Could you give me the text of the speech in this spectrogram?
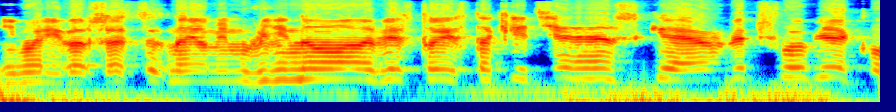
i moi warszawscy znajomi mówili, no ale wiesz, to jest takie ciężkie, Ja mówię, człowieku.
